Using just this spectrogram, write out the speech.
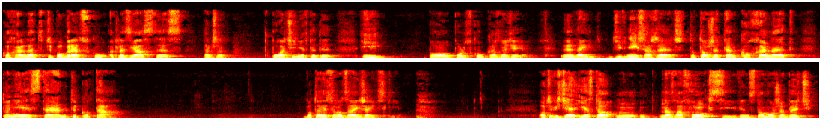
Kochelet, czy po grecku Eklezjastes, także po łacinie wtedy, i po polsku kaznodzieja. Y, Najdziwniejsza rzecz to to, że ten Kochelet to nie jest ten, tylko ta. Bo to jest rodzaj żeński. Oczywiście jest to mm, nazwa funkcji, więc to może być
